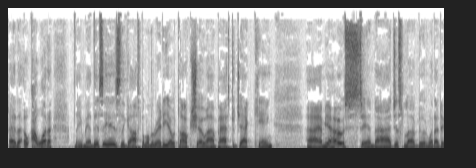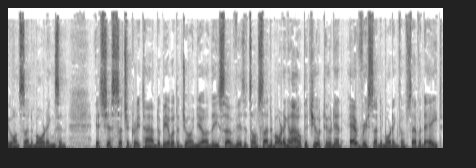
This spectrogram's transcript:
uh, I want to, Amen. This is the Gospel on the Radio talk show. I'm Pastor Jack King. I am your host, and I just love doing what I do on Sunday mornings, and it's just such a great time to be able to join you on these uh, visits on Sunday morning, and I hope that you'll tune in every Sunday morning from 7 to 8,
